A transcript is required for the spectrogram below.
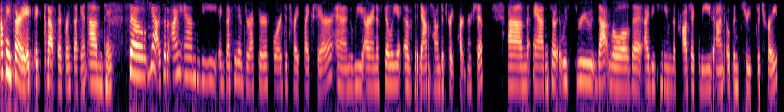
Okay, sorry, it, it cut out there for a second. Um, okay. So yeah, so I am the executive director for Detroit Bike Share, and we are an affiliate of the Downtown Detroit Partnership. Um, and so it was through that role that I became the project lead on Open Streets Detroit.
